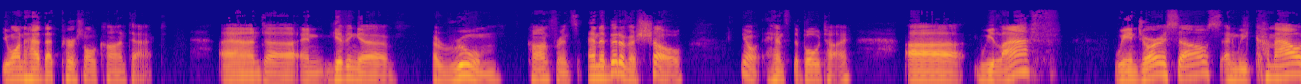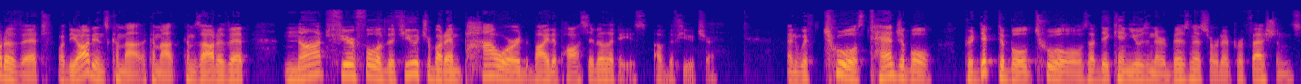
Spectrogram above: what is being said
you want to have that personal contact and uh, and giving a a room conference and a bit of a show, you know, hence the bow tie. Uh, we laugh, we enjoy ourselves, and we come out of it, or the audience come out come out comes out of it not fearful of the future, but empowered by the possibilities of the future. And with tools, tangible, predictable tools that they can use in their business or their professions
